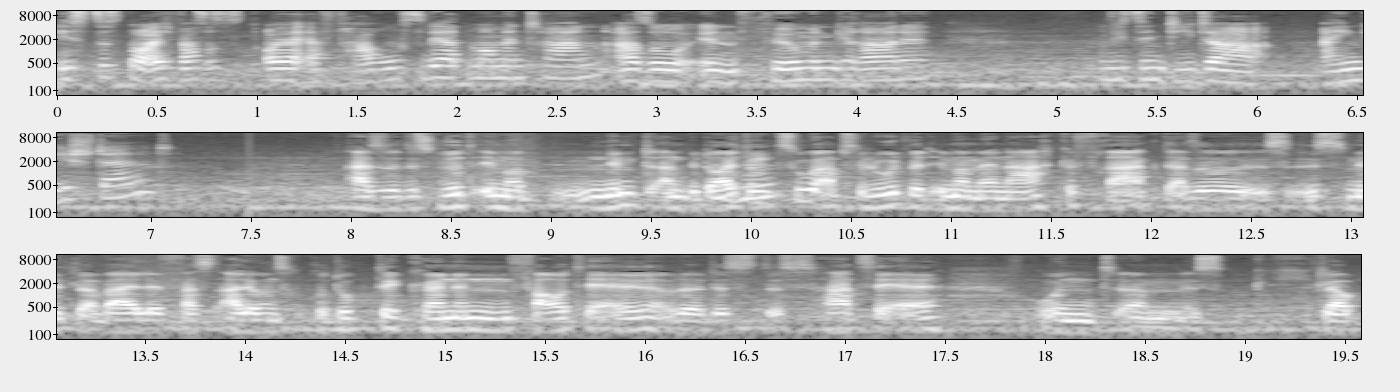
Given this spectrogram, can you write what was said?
ist es bei euch? Was ist euer Erfahrungswert momentan? Also in Firmen gerade? Wie sind die da eingestellt? Also das wird immer, nimmt an Bedeutung mhm. zu, absolut, wird immer mehr nachgefragt. Also es ist mittlerweile fast alle unsere Produkte können VTL oder das, das HCL. Und ähm, es, ich glaube,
